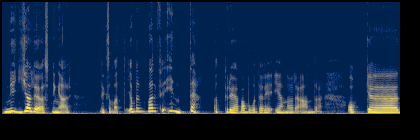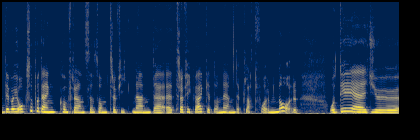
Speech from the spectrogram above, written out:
nya lösningar. Liksom att, ja, men varför inte att pröva både det ena och det andra? Och eh, det var ju också på den konferensen som Trafik nämnde, eh, Trafikverket då nämnde Plattform Norr. Och det är ju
